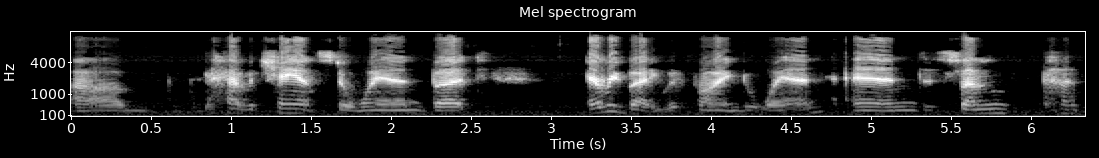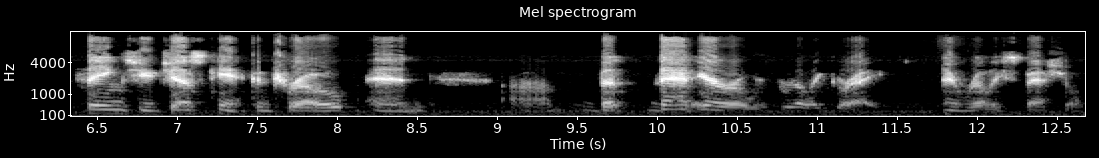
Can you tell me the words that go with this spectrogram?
um, have a chance to win. But everybody was trying to win, and some things you just can't control. And um, but that era was really great and really special.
